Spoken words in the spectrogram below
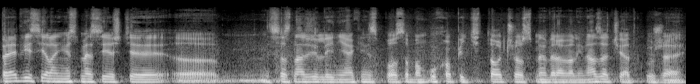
pred vysielaním sme si ešte sa snažili nejakým spôsobom uchopiť to, čo sme vraveli na začiatku, že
